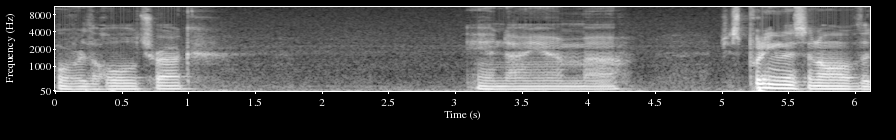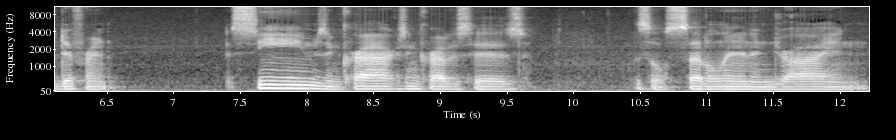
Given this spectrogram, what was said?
over the whole truck. And I am uh, just putting this in all of the different seams and cracks and crevices. This will settle in and dry and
